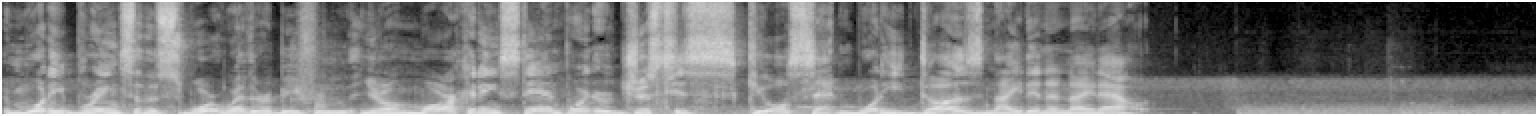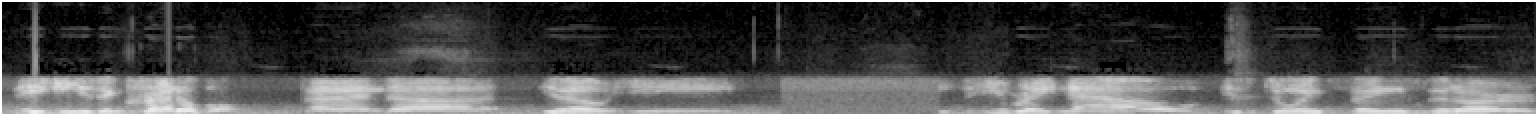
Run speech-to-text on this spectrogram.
and what he brings to the sport, whether it be from you know a marketing standpoint or just his skill set and what he does night in and night out. He's incredible, and uh, you know he he right now is doing things that are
